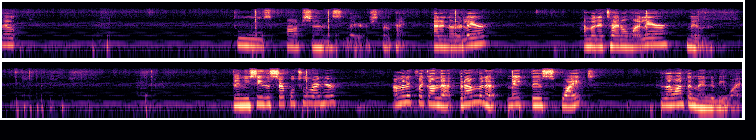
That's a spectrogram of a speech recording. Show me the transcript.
Nope. Tools, options, layers. Okay. Add another layer. I'm going to title my layer Moon. Then you see the circle tool right here? I'm going to click on that, but I'm going to make this white because I want the moon to be white.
